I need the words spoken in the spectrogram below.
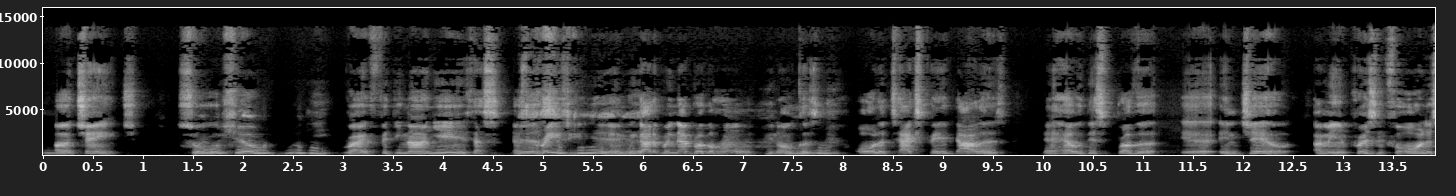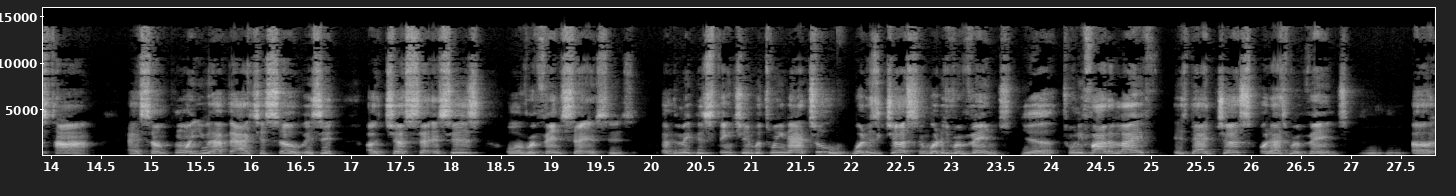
yeah. uh, change. So right, fifty nine years. That's that's yeah, crazy, years, and we got to bring that brother home. You know, because mm-hmm. all the taxpayer dollars that held this brother uh, in jail, I mean, in prison for all this time. At some point, you have to ask yourself: Is it a just sentences or revenge sentences? You have to make a distinction between that too. What is just and what is revenge? Yeah, twenty-five to life is that just or that's revenge? Mm-hmm. Uh,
